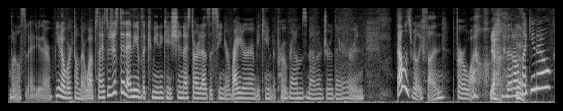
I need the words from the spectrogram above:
what else did I do there? You know, worked on their website. So just did any of the communication. I started as a senior writer and became the programs manager there. And that was really fun for a while. Yeah. and then I was yeah. like, you know,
